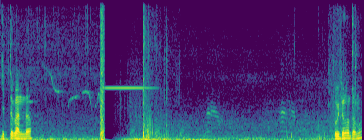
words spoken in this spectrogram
Gitti bende. Duydun adamı?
